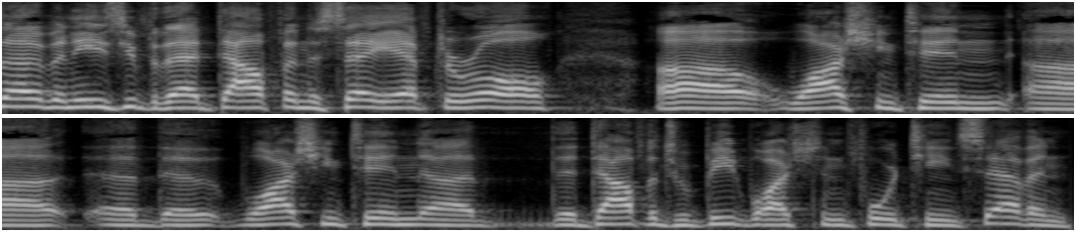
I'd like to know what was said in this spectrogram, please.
not have been easy for that Dolphin to say. After all, uh, Washington, uh, uh, the Washington, uh, the Dolphins would beat Washington 14 7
